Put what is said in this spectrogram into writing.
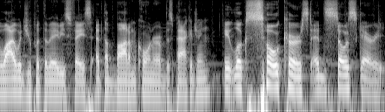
Why would you put the baby's face at the bottom corner of this packaging? It looks so cursed and so scary.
